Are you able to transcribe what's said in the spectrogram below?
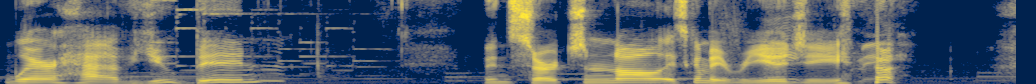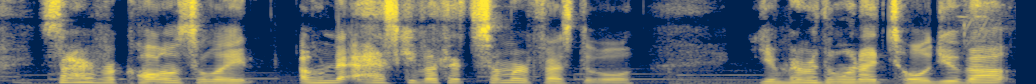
Where have you been? Been searching all. It's gonna be Ryuji. Me? Sorry for calling so late. I wanted to ask you about that summer festival. You remember the one I told you about?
